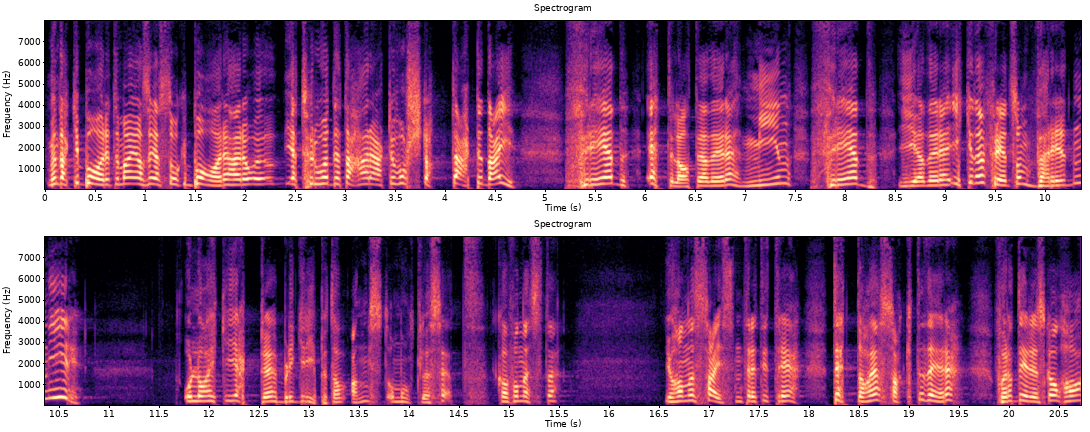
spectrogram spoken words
Men det er ikke bare til meg. altså Jeg står ikke bare her, og jeg tror at dette her er til vårs. da. Det er til deg. Fred etterlater jeg dere. Min fred gir jeg dere. Ikke den fred som verden gir. Og la ikke hjertet bli gripet av angst og motløshet. Kan få neste. Johannes 16, 33. Dette har jeg sagt til dere for at dere skal ha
